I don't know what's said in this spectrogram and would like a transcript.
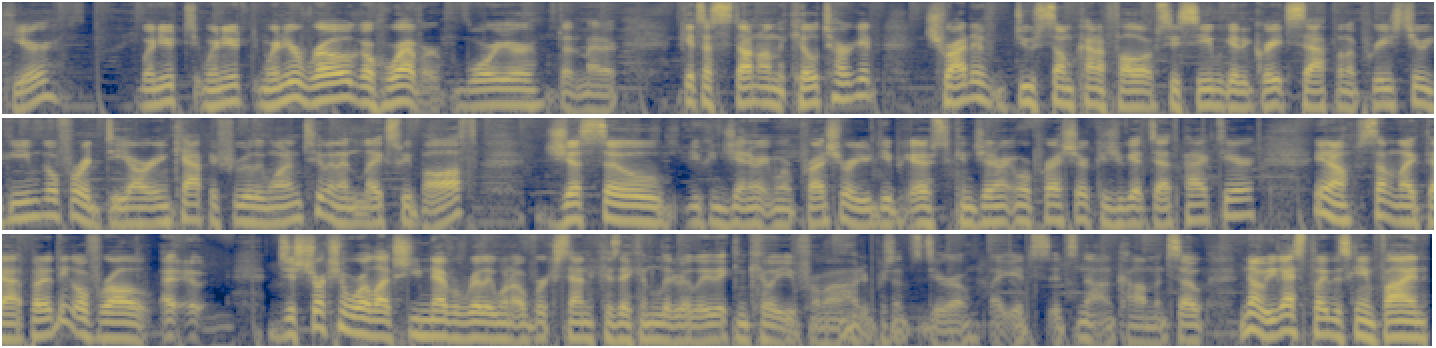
here. When you when you when you're rogue or whoever warrior doesn't matter gets a stun on the kill target, try to do some kind of follow up CC. We get a great sap on the priest here. You can even go for a DR in cap if you really wanted to, and then leg sweep off, just so you can generate more pressure, or your DPS can generate more pressure because you get death pact here. You know, something like that. But I think overall, destruction warlocks you never really want to overextend because they can literally they can kill you from 100% to zero. Like it's it's not uncommon. So no you guys played this game fine.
